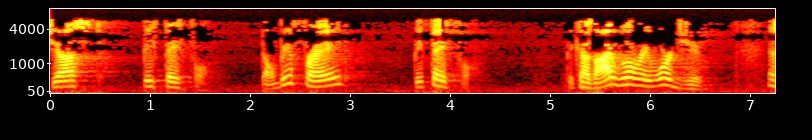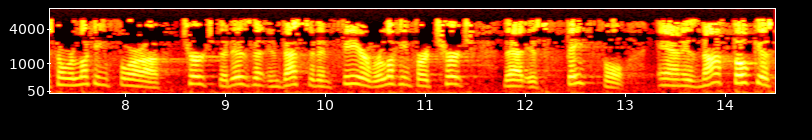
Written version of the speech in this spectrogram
Just be faithful. Don't be afraid. Be faithful. Because I will reward you. And so we're looking for a church that isn't invested in fear. We're looking for a church that is faithful and is not focused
